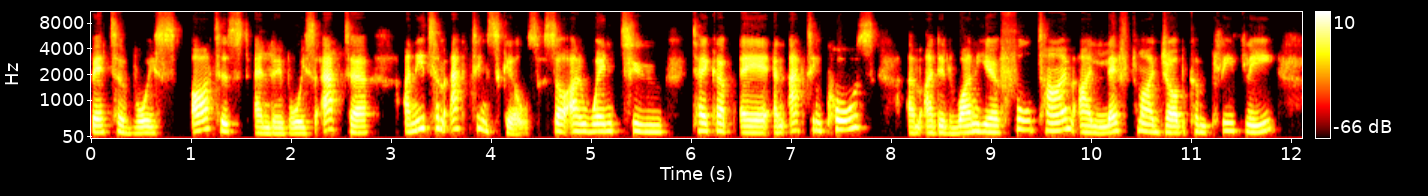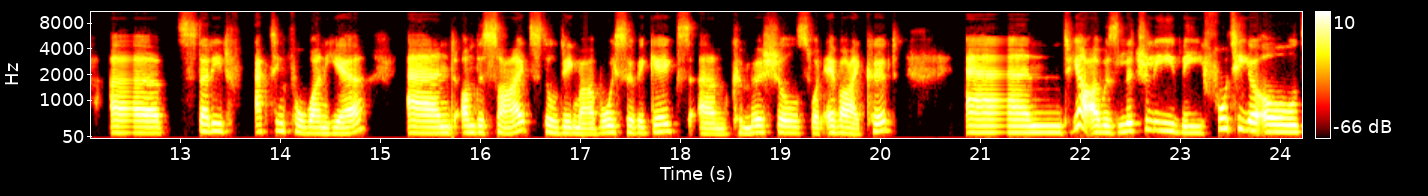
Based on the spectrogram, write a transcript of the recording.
better voice artist and a voice actor, I need some acting skills. So I went to take up a, an acting course. Um, I did one year full time. I left my job completely, uh, studied acting for one year. And on the side, still doing my voiceover gigs, um, commercials, whatever I could and yeah i was literally the 40 year old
